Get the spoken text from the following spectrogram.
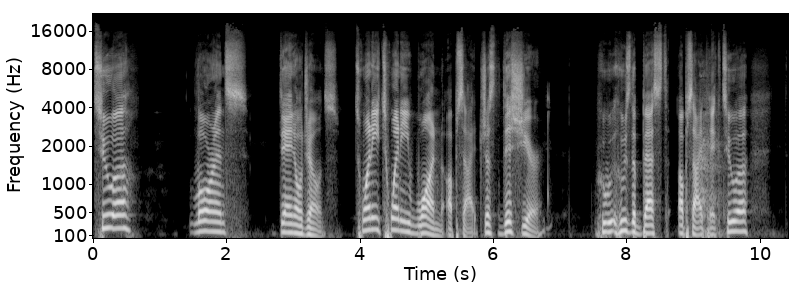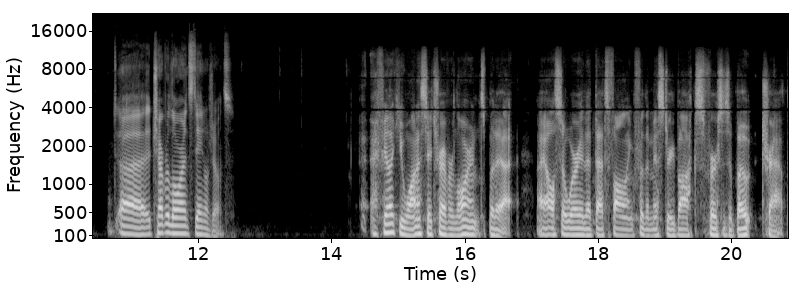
Tua, Lawrence, Daniel Jones. 2021 upside, just this year. Who who's the best upside pick? Tua, uh, Trevor Lawrence, Daniel Jones. I feel like you want to say Trevor Lawrence, but I, I also worry that that's falling for the mystery box versus a boat trap.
